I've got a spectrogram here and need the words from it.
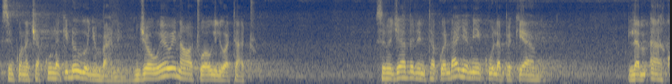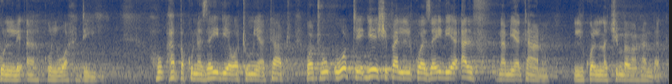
Si kuna chakula kidogo nyumbani, njoo wewe na watu wawili watatu. Sema Jabir, nitakwendaje mimi kula peke yangu? lam akun liakul wahdi hapa kuna zaidi ya watu mia tatu watu wote, jeshi pale lilikuwa zaidi ya alfu na mia tano lilikuwa linachimba mahandaka.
